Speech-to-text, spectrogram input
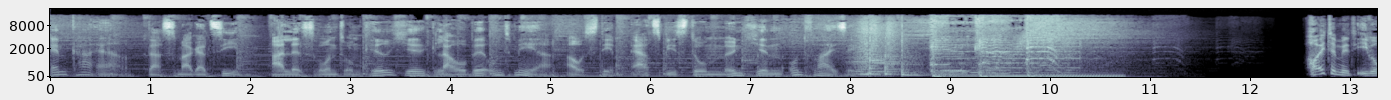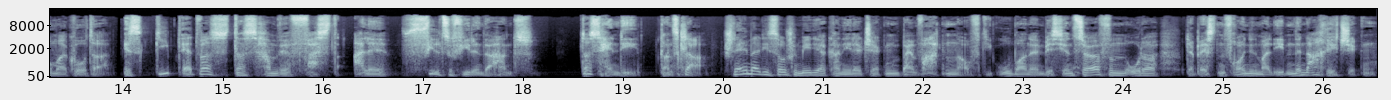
MKR, das Magazin. Alles rund um Kirche, Glaube und mehr aus dem Erzbistum München und Freising. Heute mit Ivo Makota. Es gibt etwas, das haben wir fast alle viel zu viel in der Hand. Das Handy, ganz klar. Schnell mal die Social-Media-Kanäle checken, beim Warten auf die U-Bahn ein bisschen surfen oder der besten Freundin mal eben eine Nachricht schicken.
